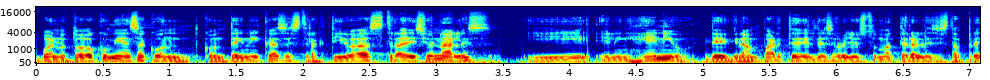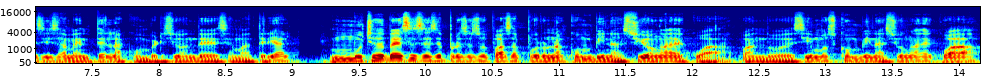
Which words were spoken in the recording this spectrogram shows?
Bueno, todo comienza con, técnicas extractivas tradicionales y el ingenio de gran parte del desarrollo de estos materiales está precisamente en la conversión de ese material. Muchas veces ese proceso pasa por una combinación adecuada. Cuando decimos combinación adecuada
